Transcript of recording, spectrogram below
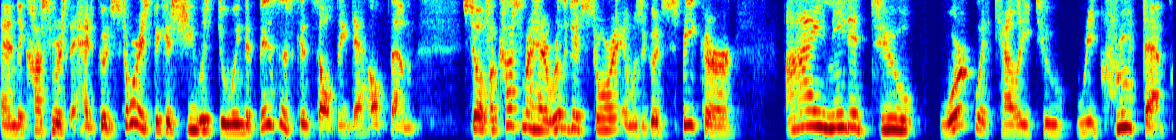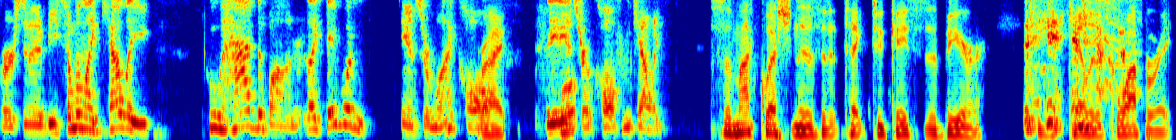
and the customers that had good stories because she was doing the business consulting to help them. So if a customer had a really good story and was a good speaker, I needed to work with Kelly to recruit that person and be someone like Kelly who had the bond. Like they wouldn't answer my call. Right. They'd well, answer a call from Kelly. So my question is did it take two cases of beer to get Kelly to cooperate?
